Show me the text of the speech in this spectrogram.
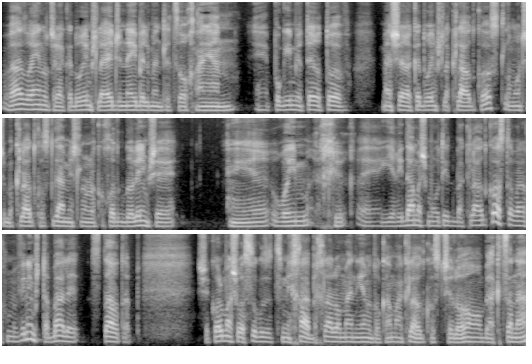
ואז ראינו שהכדורים של ה-edge enablement לצורך העניין אה, פוגעים יותר טוב מאשר הכדורים של ה-cloud cost למרות שב-cloud cost גם יש לנו לקוחות גדולים שרואים ירידה משמעותית ב-cloud cost אבל אנחנו מבינים שאתה בא לסטארט-אפ שכל מה שהוא עסוק זה צמיחה בכלל לא מעניין אותו כמה ה-cloud cost שלו בהקצנה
